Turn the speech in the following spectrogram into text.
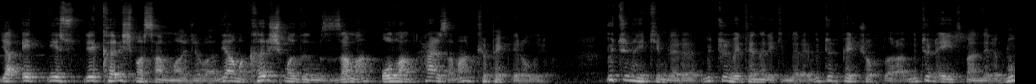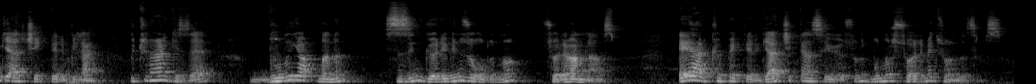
ya etliye sütliye karışmasam mı acaba diye ama karışmadığımız zaman olan her zaman köpekler oluyor. Bütün hekimlere, bütün veteriner hekimlere, bütün pet shoplara, bütün eğitmenlere bu gerçekleri bilen bütün herkese bunu yapmanın sizin göreviniz olduğunu söylemem lazım. Eğer köpekleri gerçekten seviyorsunuz bunları söylemek zorundasınız.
